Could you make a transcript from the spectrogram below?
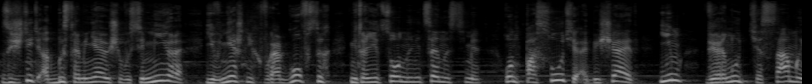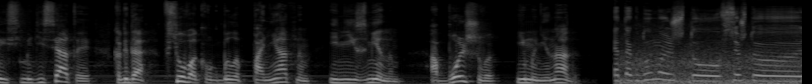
защитить от быстро меняющегося мира и внешних врагов с их нетрадиционными ценностями. Он, по сути, обещает им вернуть те самые 70-е, когда все вокруг было понятным и неизменным, а большего им и не надо. Я так думаю, что все, что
